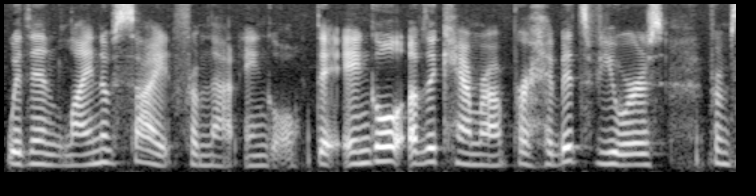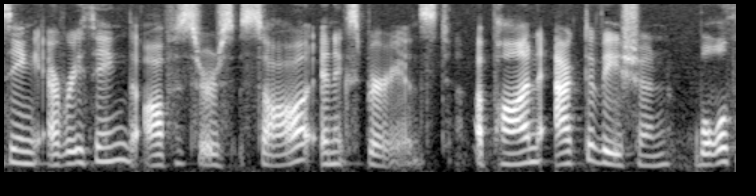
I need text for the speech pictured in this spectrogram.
within line of sight from that angle. The angle of the camera prohibits viewers from seeing everything the officers saw and experienced. Upon activation, both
